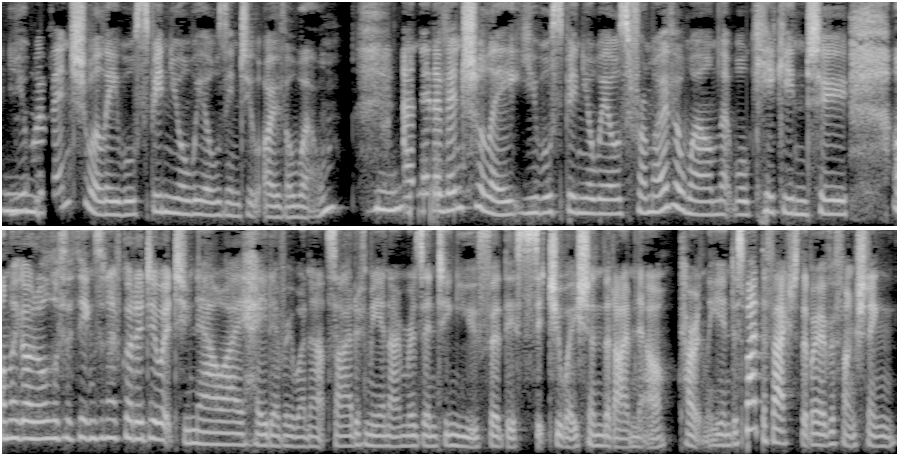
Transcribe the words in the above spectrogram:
you eventually will spin your wheels into overwhelm. Mm. And then eventually you will spin your wheels from overwhelm that will kick into, oh my God, all of the things and I've got to do it to now I hate everyone outside of me and I'm resenting you for this situation that I'm now currently in, despite the fact that my over functioning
